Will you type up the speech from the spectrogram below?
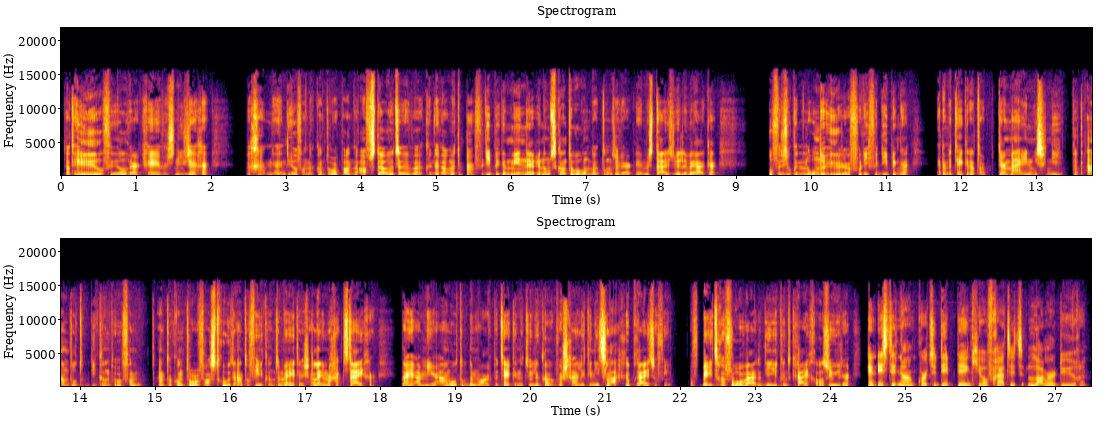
dat heel veel werkgevers nu zeggen we gaan een deel van de kantoorpanden afstoten. We kunnen wel met een paar verdiepingen minder in ons kantoor, omdat onze werknemers thuis willen werken. Of we zoeken een onderhuurder voor die verdiepingen. Ja, dan betekent dat op termijn misschien die, dat aanbod op die kantoor van het aantal kantoorvastgoed, aantal vierkante meters, alleen maar gaat stijgen. Nou ja, meer aanbod op de markt betekent natuurlijk ook waarschijnlijk een iets lagere prijs of, of betere voorwaarden die je kunt krijgen als huurder. En is dit nou een korte dip, denk je, of gaat dit langer duren?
